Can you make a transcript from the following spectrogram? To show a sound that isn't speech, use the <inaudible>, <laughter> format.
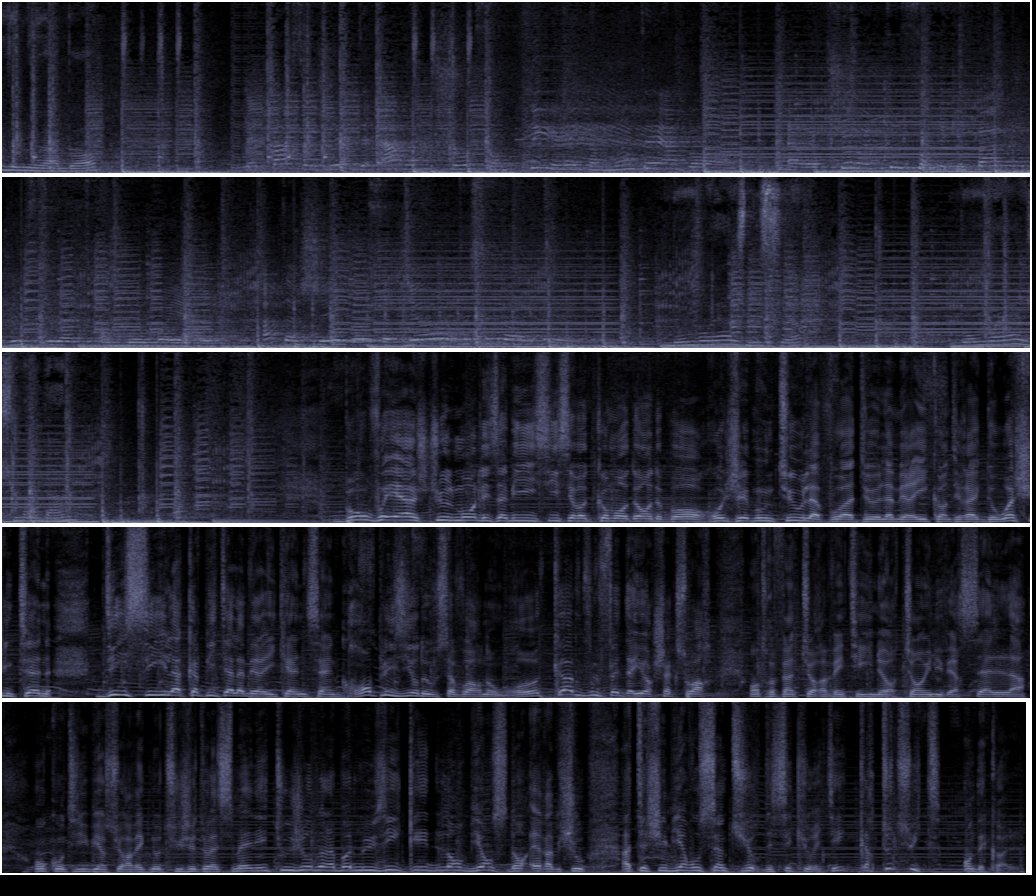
Bienvenue à bord. Les passagers de RM Show sont priés de monter à bord. RM Show et tout son équipage vous souhaitent un bon voyage. Attachez vos ceintures de sécurité. Bon voyage, monsieur. Bon voyage, madame. Bon voyage tout le monde les amis, ici c'est votre commandant de bord Roger Muntu, la voix de l'Amérique en direct de Washington, d'ici la capitale américaine. C'est un grand plaisir de vous savoir nombreux, comme vous le faites d'ailleurs chaque soir entre 20h et 21h temps universel. On continue bien sûr avec notre sujet de la semaine et toujours de la bonne musique et de l'ambiance dans RM Show. Attachez bien vos ceintures de sécurité car tout de suite on décolle.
